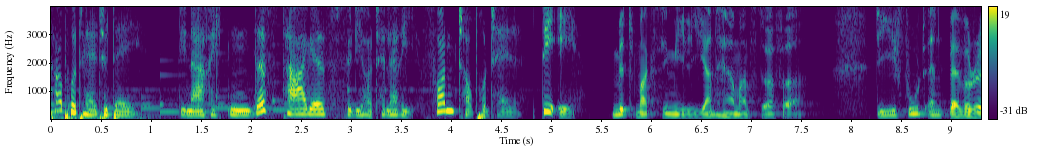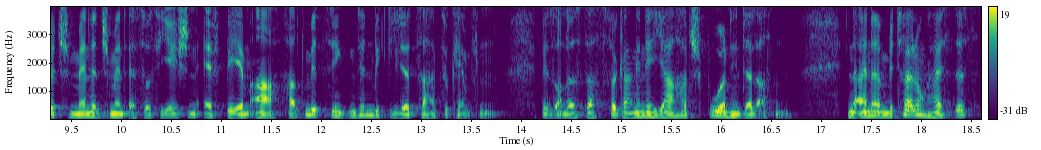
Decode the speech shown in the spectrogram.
Top Hotel Today. Die Nachrichten des Tages für die Hotellerie von tophotel.de. Mit Maximilian Hermannsdörfer. Die Food and Beverage Management Association FBMA hat mit sinkenden Mitgliederzahlen zu kämpfen. Besonders das vergangene Jahr hat Spuren hinterlassen. In einer Mitteilung heißt es,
